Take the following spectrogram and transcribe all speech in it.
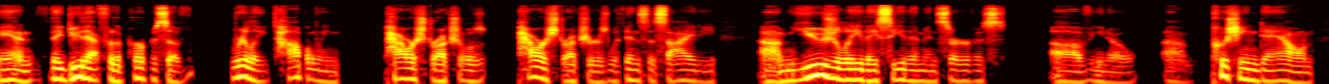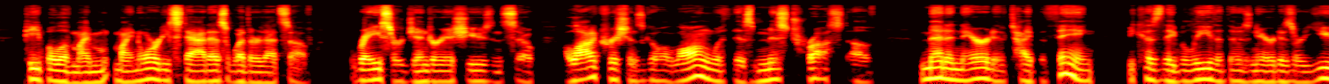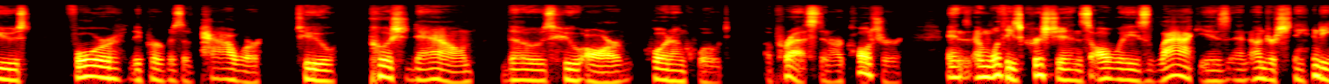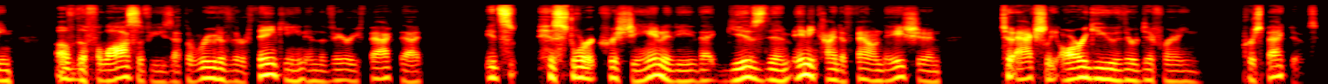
And they do that for the purpose of really toppling power structures, power structures within society. Um, usually they see them in service of, you know, um, pushing down people of my minority status, whether that's of race or gender issues. And so a lot of Christians go along with this mistrust of meta narrative type of thing because they believe that those narratives are used for the purpose of power to push down those who are quote unquote oppressed in our culture. And, and what these Christians always lack is an understanding of the philosophies at the root of their thinking and the very fact that it's historic Christianity that gives them any kind of foundation to actually argue their differing perspectives.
